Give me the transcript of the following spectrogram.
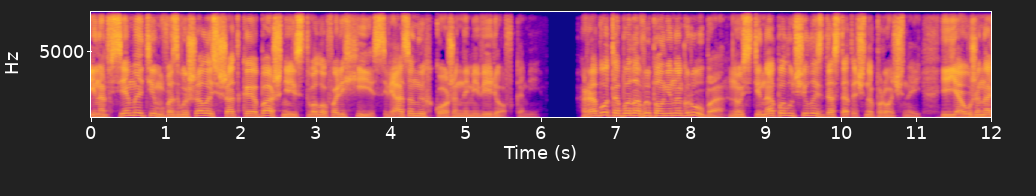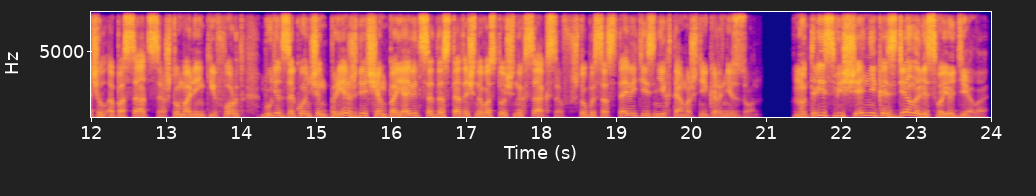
и над всем этим возвышалась шаткая башня из стволов ольхи, связанных кожаными веревками. Работа была выполнена грубо, но стена получилась достаточно прочной, и я уже начал опасаться, что маленький форт будет закончен прежде, чем появится достаточно восточных саксов, чтобы составить из них тамошний гарнизон. Но три священника сделали свое дело,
